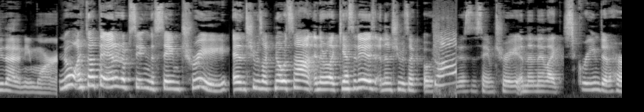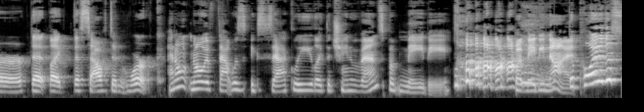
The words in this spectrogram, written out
do that anymore. No, I thought they ended up seeing the same tree, and she was like, "No, it's not," and they were like, "Yes, it is," and then she was like, "Oh, shit, it is the same tree," and then they like screamed at her that like the south didn't work. I don't know if that was exactly like the chain of events, but maybe. But maybe not. The point of the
